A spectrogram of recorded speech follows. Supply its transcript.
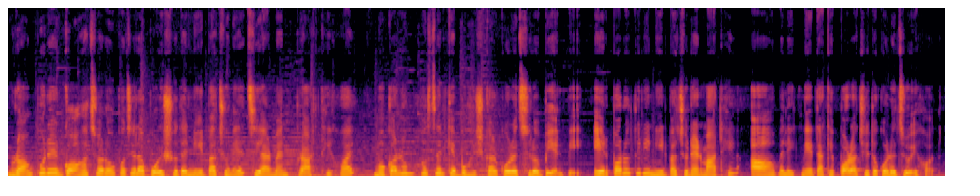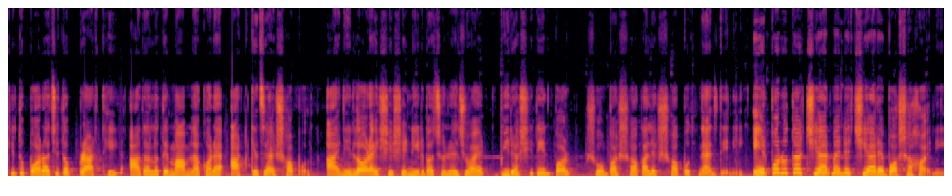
রংপুরের গঙ্গাচড়া উপজেলা পরিষদের নির্বাচনে চেয়ারম্যান প্রার্থী হয় মোকাররম হোসেনকে বহিষ্কার করেছিল বিএনপি। এরপরও তিনি নির্বাচনের মাঠে আওয়ামী লীগ নেতাকে পরাজিত করে জয়ী হন। কিন্তু পরাজিত প্রার্থী আদালতে মামলা করায় আটকে যায় শপথ। আইনি লড়াই শেষে নির্বাচনের জয়ের বিরাশি দিন পর সোমবার সকালে শপথ নেন তিনি। এরপরও তার চেয়ারম্যানের চেয়ারে বসা হয়নি।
